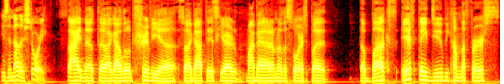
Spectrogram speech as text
is another story. Side note though, I got a little trivia. So I got this here. My bad. I don't know the source, but the Bucks, if they do become the first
